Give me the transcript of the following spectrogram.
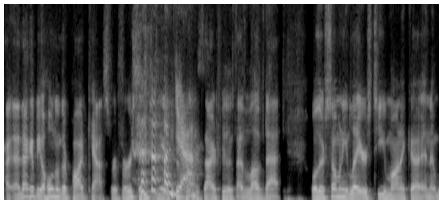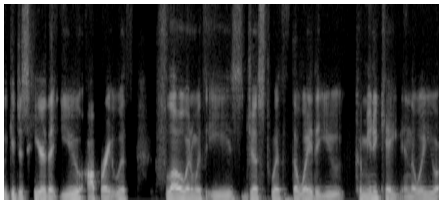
that could be a whole nother podcast. Reverse engineer yeah. desire feelings. I love that. Well, there's so many layers to you, Monica, and that we could just hear that you operate with flow and with ease, just with the way that you communicate and the way you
